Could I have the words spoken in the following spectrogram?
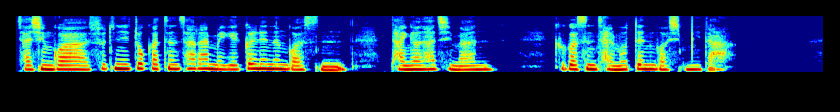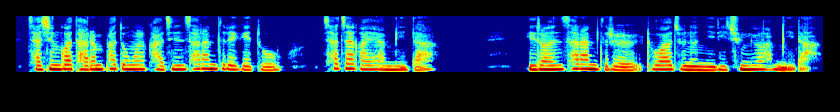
자신과 수준이 똑같은 사람에게 끌리는 것은 당연하지만 그것은 잘못된 것입니다. 자신과 다른 파동을 가진 사람들에게도 찾아가야 합니다. 이런 사람들을 도와주는 일이 중요합니다.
